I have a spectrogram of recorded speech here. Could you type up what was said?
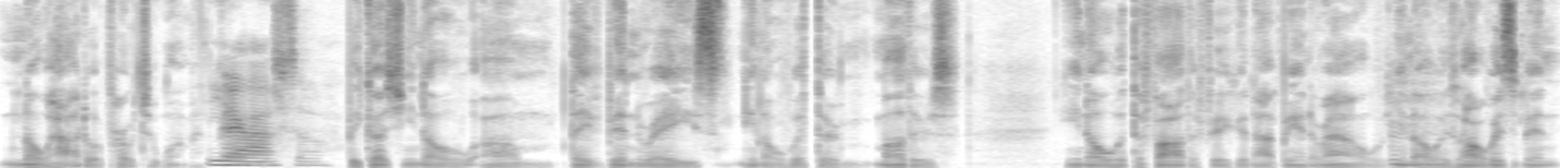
know how to approach a woman yeah. so. because you know um, they've been raised, you know, with their mothers, you know, with the father figure not being around. You know, it's always been,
